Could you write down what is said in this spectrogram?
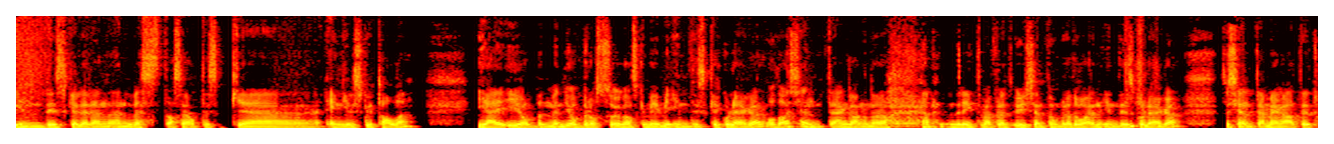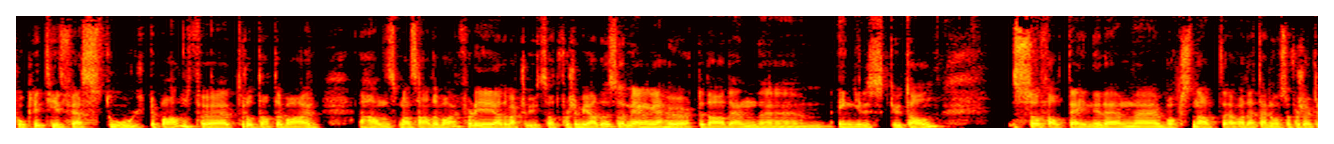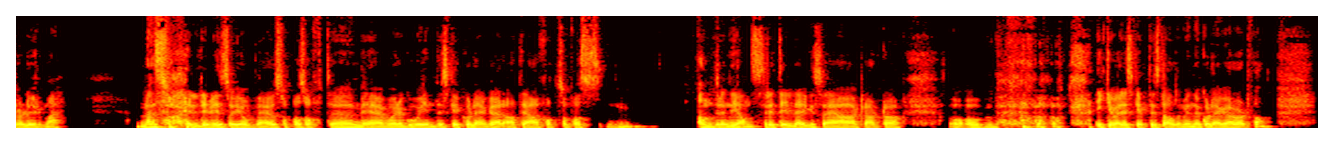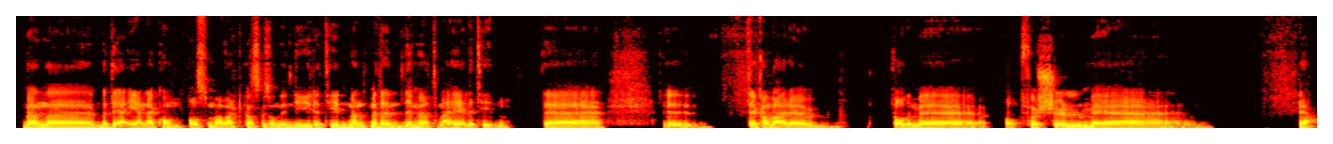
indisk eller en, en vestasiatisk uh, engelsk uttale jeg i jobben min jobber også ganske mye med indiske kollegaer. Og da kjente jeg en gang når det ringte meg fra et ukjent nummer og det var en indisk kollega, så kjente jeg med en gang at det tok litt tid før jeg stolte på han, før jeg trodde at det var han som han sa det var. Fordi jeg hadde vært så utsatt for så mye av det. Så med en gang jeg hørte da den eh, engelskuttalen, så falt jeg inn i den eh, boksen at og dette er noen som forsøker å lure meg. Men så heldigvis så jobber jeg jo såpass ofte med våre gode indiske kollegaer at jeg har fått såpass andre nyanser i tillegg, så jeg har klart å, å, å ikke være skeptisk til alle mine kollegaer, i hvert fall. Men, uh, men, det er en jeg kom på som har vært ganske sånn i nyere tid, men, men det, det, møter meg hele tiden. Det, uh, det, kan være både med oppførsel, med Ja.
